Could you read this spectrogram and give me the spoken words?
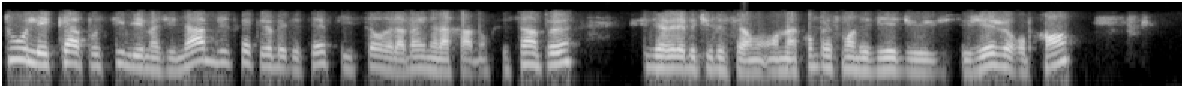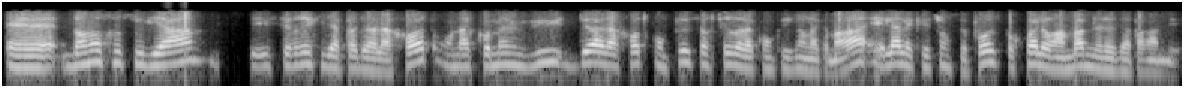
Tous les cas possibles et imaginables jusqu'à que le Betosef, il sort de la bain à Donc c'est ça un peu ce qu'ils avaient l'habitude de faire. On a complètement dévié du, du sujet, je reprends. Euh, dans notre Suga, c'est vrai qu'il n'y a pas de halachot, on a quand même vu deux halachot qu'on peut sortir de la conclusion de la Gemara, et là la question se pose, pourquoi le Rambam ne les a pas ramenés?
